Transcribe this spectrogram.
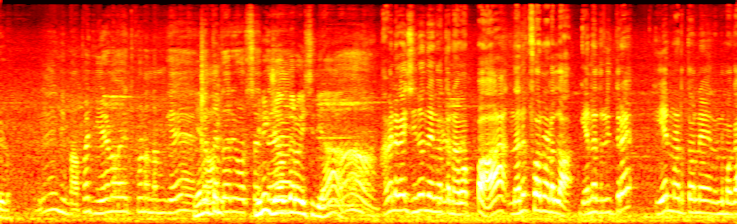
ಹೇಳು ಏ ನಿಮ್ಮ ಅಪ್ಪಾಜಿ ಹೇಳೋ ಎತ್ಕೊಂಡು ನಮಗೆ. ಜವಾಬ್ದಾರಿ ನಿನಗೆ ಜವಾಬ್ದಾರಿ ವಹಿಸಿದ್ಯಾ? ಆಮೇಲೆ ಗೈಸ್ ಇನ್ನೊಂದು ಹೆಂಗತ್ತ ನಮ್ಮಪ್ಪ ನನಗೆ ಫೋನ್ ಮಾಡಲ್ಲ. ಏನಾದರೂ ಇದ್ದರೆ ಏನು ಮಾಡ್ತಾವನೆ ನನ್ನ ಮಗ?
